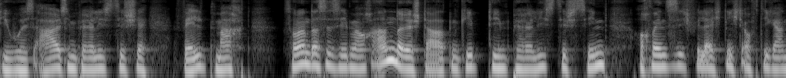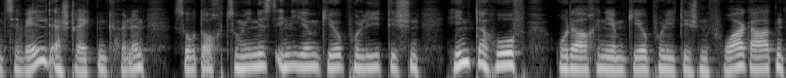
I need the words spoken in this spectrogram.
die USA als imperialistische Weltmacht sondern dass es eben auch andere Staaten gibt, die imperialistisch sind, auch wenn sie sich vielleicht nicht auf die ganze Welt erstrecken können, so doch zumindest in ihrem geopolitischen Hinterhof oder auch in ihrem geopolitischen Vorgarten,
